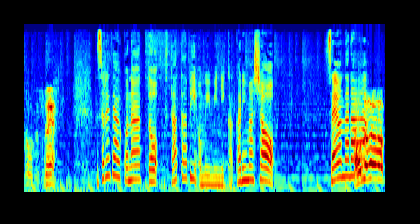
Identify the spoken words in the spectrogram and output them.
そうですね。それではこの後再びお耳にかかりましょう。さようなら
